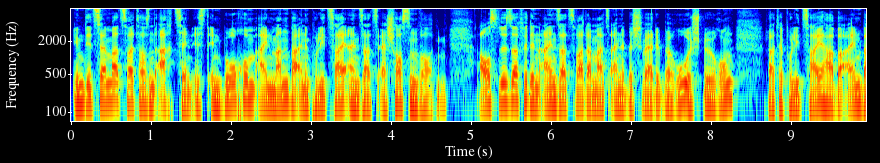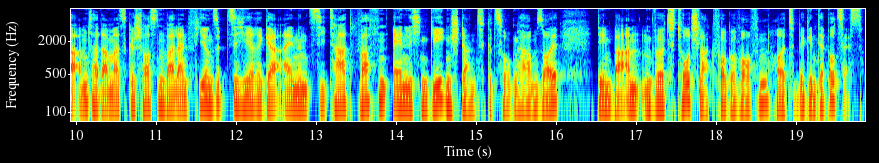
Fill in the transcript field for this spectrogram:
Im Dezember 2018 ist in Bochum ein Mann bei einem Polizeieinsatz erschossen worden. Auslöser für den Einsatz war damals eine Beschwerde über Ruhestörung. Laut der Polizei habe ein Beamter damals geschossen, weil ein 74-Jähriger einen Zitat waffenähnlichen Gegenstand gezogen haben soll. Dem Beamten wird Totschlag vorgeworfen. Heute beginnt der Prozess.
